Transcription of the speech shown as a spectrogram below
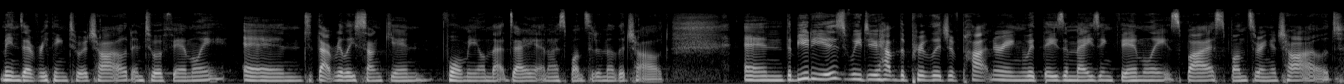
means everything to a child and to a family. And that really sunk in for me on that day, and I sponsored another child. And the beauty is, we do have the privilege of partnering with these amazing families by sponsoring a child.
